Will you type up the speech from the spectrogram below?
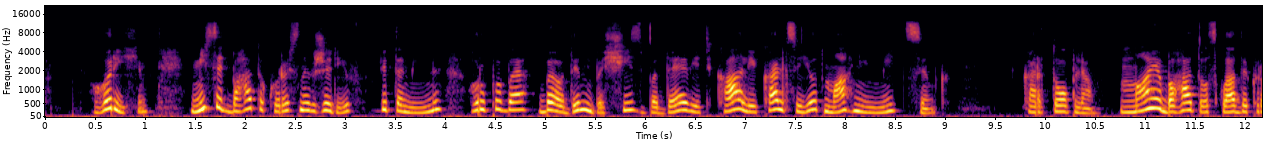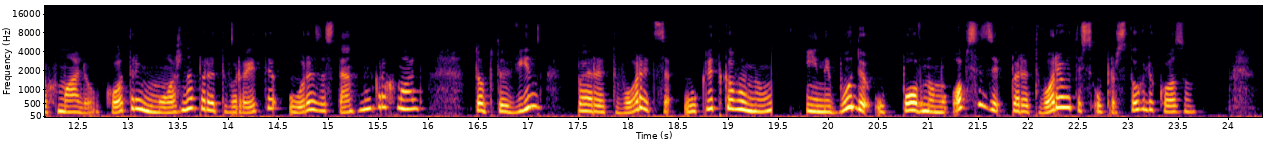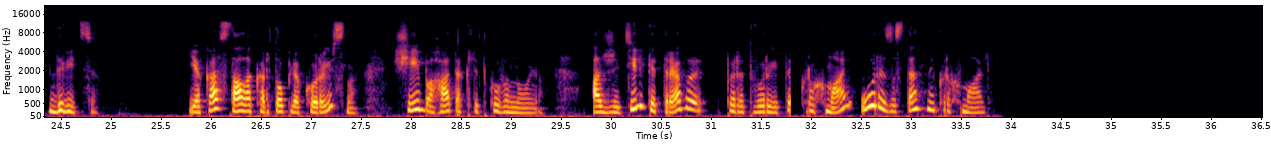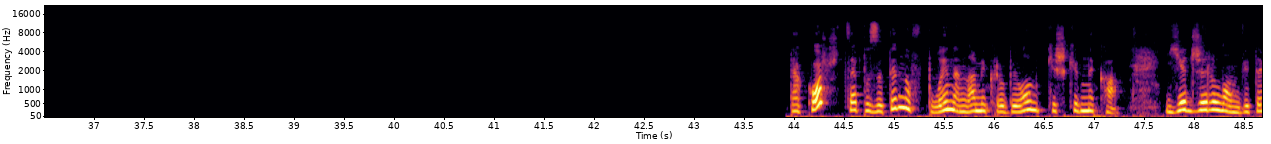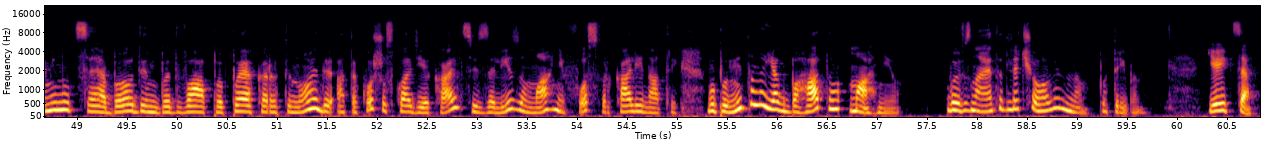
Горіхи містять багато корисних жирів, вітаміни групи В, В1, В6, В9, калій, кальцій, йод, магній, мідь, цинк. Картопля має багато склади крохмалю, котрий можна перетворити у резистентний крохмаль. Тобто він перетвориться у клітковину і не буде у повному обсязі перетворюватись у просту глюкозу. Дивіться, яка стала картопля корисна, ще й багата клітковиною адже тільки треба перетворити крохмаль у резистентний крохмаль. Також це позитивно вплине на мікробіом кишківника. Є джерелом вітаміну С, В1, В2, ПП, каротиноїди, а також у складі є кальцій, залізо, магній, фосфор, калій, натрій. Ви помітили, як багато магнію? Ви знаєте, для чого він нам потрібен. Яйце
